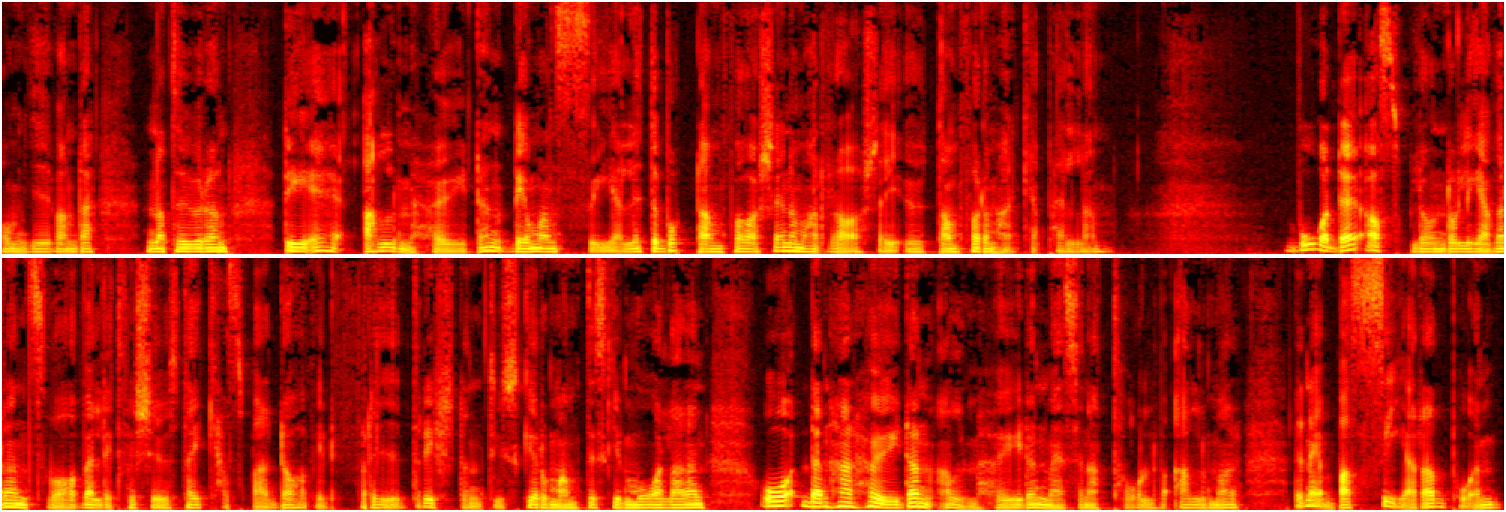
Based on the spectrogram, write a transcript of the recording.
omgivande naturen. Det är almhöjden, det man ser lite bortanför sig när man rör sig utanför de här kapellen. Både Asplund och Leverens var väldigt förtjusta i Caspar David Friedrich, den tyske romantiske målaren. Och den här höjden, almhöjden med sina tolv almar, den är baserad på en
